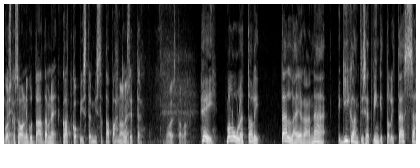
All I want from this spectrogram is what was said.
koska Niin. se on, niin kuin, tämä on tämmöinen katkopiste, missä tapahtuu Noniin. sitten. Loistava. Hei, mä luulen, että oli tällä erää nämä giganttiset vinkit oli tässä.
